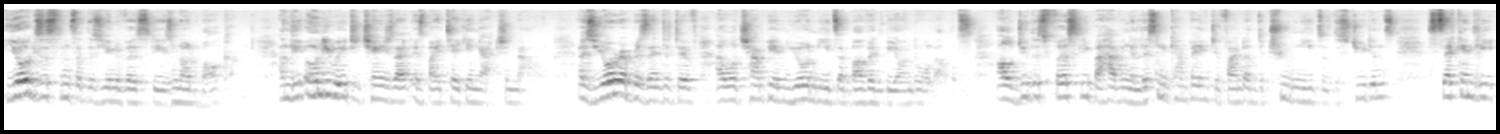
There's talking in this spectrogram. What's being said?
Your existence at this university is not welcome, and the only way to change that is by taking action now. As your representative, I will champion your needs above and beyond all else. I'll do this firstly by having a listening campaign to find out the true needs of the students. Secondly,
